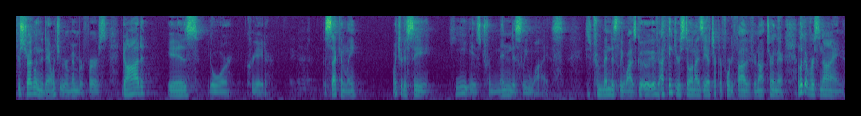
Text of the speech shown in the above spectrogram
If you're struggling today, I want you to remember first God is your creator. Amen. But secondly, I want you to see he is tremendously wise. He's tremendously wise. I think you're still in Isaiah chapter 45 if you're not, turn there. And look at verse 9.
